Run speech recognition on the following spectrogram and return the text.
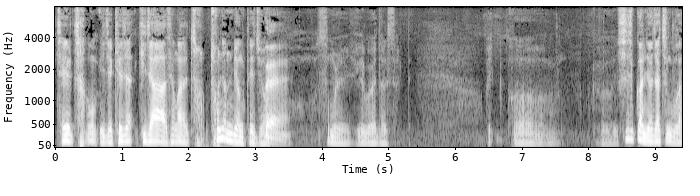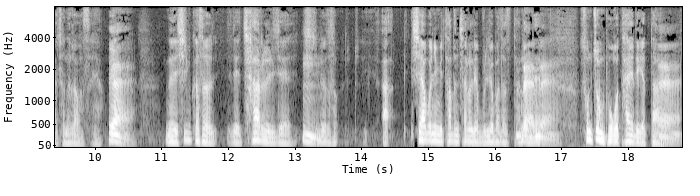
제일 처음 이제 기자, 기자 생활 초, 초년병 때죠. 네. 스물일곱 여덟 살 때. 어, 그 시집간 여자친구가 전화가 왔어요. 예. 네, 시집 가서 이제 차를 이제 음. 시집에서 아, 시아버님이 타던 차를 내가 물려받아서 네, 타는데 네. 손좀 보고 타야 되겠다. 네.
